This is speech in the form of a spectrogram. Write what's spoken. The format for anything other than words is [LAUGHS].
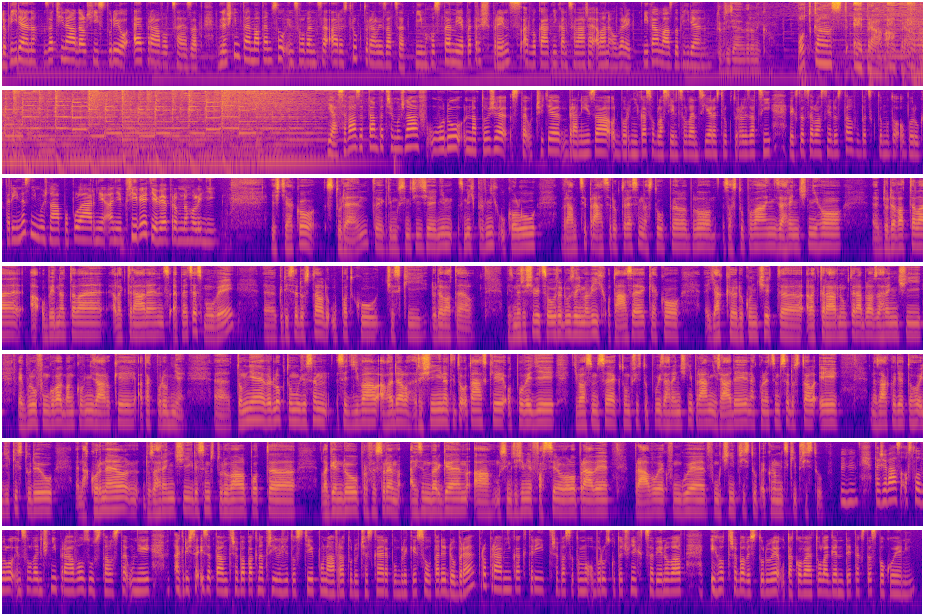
Dobrý den, začíná další studio e-právo.cz. Dnešním tématem jsou insolvence a restrukturalizace. Mým hostem je Petr Šprinc z advokátní kanceláře Ellen Overy. Vítám vás, dobrý den. Dobrý den, Veroniko. Podcast e-práva. e-práva. Já se vás zeptám, Petře, možná v úvodu na to, že jste určitě braný za odborníka z oblasti insolvencí a restrukturalizací. Jak jste se vlastně dostal vůbec k tomuto oboru, který nezní možná populárně ani přívětivě pro mnoho lidí? Ještě jako student, kdy musím říct, že jedním z mých prvních úkolů v rámci práce, do které jsem nastoupil, bylo zastupování zahraničního eh, dodavatele a objednatele elektráren z EPC smlouvy. Eh, kdy se dostal do úpadku český dodavatel. My jsme řešili celou řadu zajímavých otázek, jako jak dokončit eh, elektrárnu, která byla v zahraničí, jak budou fungovat bankovní záruky a tak podobně. Eh, to mě vedlo k tomu, že jsem se díval a hledal řešení na tyto otázky, odpovědi, díval jsem se, jak k tomu přistupují zahraniční právní řády, nakonec jsem se dostal i na základě toho i díky studiu na Cornell do zahraničí, kde jsem studoval pod legendou, profesorem Eisenbergem a musím říct, že mě fascinovalo právě právo, jak funguje funkční přístup, ekonomický přístup. Mm-hmm. Takže vás oslovilo insolvenční právo, zůstal jste u něj. A když se i zeptám třeba pak na příležitosti po návratu do České republiky, jsou tady dobré pro právníka, který třeba se tomu oboru skutečně chce věnovat, i ho třeba vystuduje u takovéto legendy, tak jste spokojený?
